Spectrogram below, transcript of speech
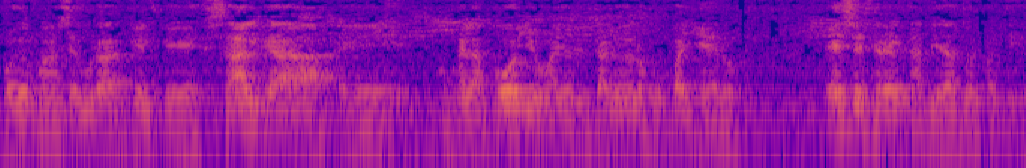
podemos asegurar que el que salga eh, con el apoyo mayoritario de los compañeros, ese será el candidato del partido.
